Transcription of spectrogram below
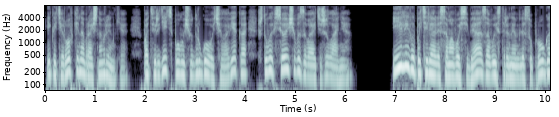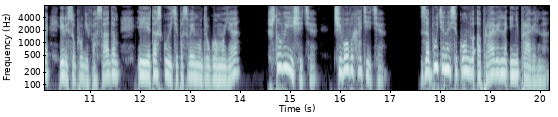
и котировке на брачном рынке, подтвердить с помощью другого человека, что вы все еще вызываете желание. Или вы потеряли самого себя за выстроенным для супруга или супруги фасадом и тоскуете по своему другому «я»? Что вы ищете? Чего вы хотите? Забудьте на секунду о правильно и неправильно,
